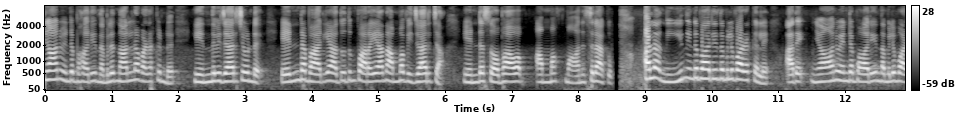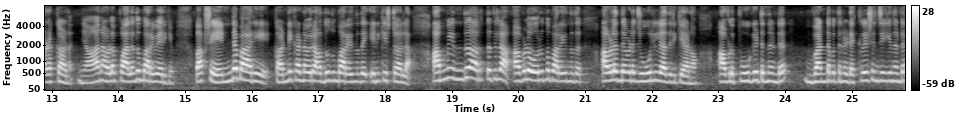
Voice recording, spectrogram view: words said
ഞാനും എന്റെ ഭാര്യയും തമ്മിൽ നല്ല വഴക്കുണ്ട് എന്ന് വിചാരിച്ചുകൊണ്ട് എന്റെ ഭാര്യ അതൊന്നും പറയാതെ അമ്മ വിചാരിച്ച എന്റെ സ്വഭാവം അമ്മ മനസ്സിലാക്കും. അല്ല നീ നിന്റെ ഭാര്യയും തമ്മിൽ വഴക്കല്ലേ? അതെ ഞാനും എന്റെ ഭാര്യയും തമ്മിൽ വഴക്കാണ്. ഞാൻ അവളെ പലതും പറയുമായിരിക്കും. പക്ഷേ എന്റെ ഭാര്യയെ കണ്ണി കണ്ടവർ അതൊന്നും പറയുന്നത് എനിക്കിഷ്ടമല്ല. അമ്മ എന്ത് അർത്ഥത്തിലാണ് അവൾ ഓരോന്ന് പറയുന്നത്? അവൾ എന്താ ഇവിടെ ജോലി ഇല്ലാതിരിക്കുകയാണോ അവൾ പൂ കിട്ടുന്നുണ്ട്. മണ്ഡപത്തിന് ഡെക്കറേഷൻ ചെയ്യുന്നുണ്ട്.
